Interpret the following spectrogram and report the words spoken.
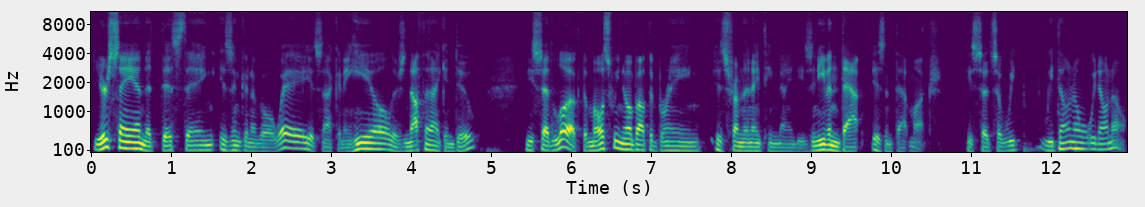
You're saying that this thing isn't going to go away. It's not going to heal. There's nothing I can do. And he said, look, the most we know about the brain is from the 1990s. And even that isn't that much. He said, so we, we don't know what we don't know,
